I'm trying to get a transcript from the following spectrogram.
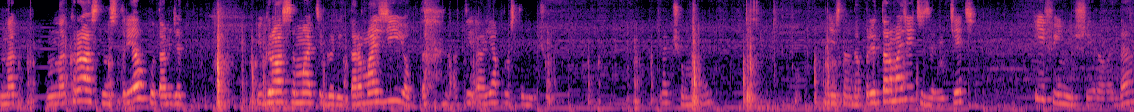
На, на красную стрелку, там где игра сама тебе говорит, тормози, ёпта. А, ты, а я просто лечу. На чем могу? Здесь надо притормозить и залететь. И финишировать, да?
